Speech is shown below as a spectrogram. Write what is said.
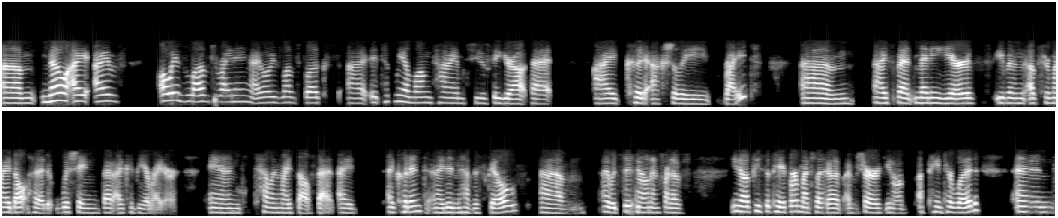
Um, no, I I've always loved writing. I've always loved books. Uh, it took me a long time to figure out that I could actually write. Um, I spent many years, even up through my adulthood, wishing that I could be a writer and telling myself that I I couldn't and I didn't have the skills. Um, I would sit down in front of, you know, a piece of paper, much like a I'm sure you know a painter would, and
